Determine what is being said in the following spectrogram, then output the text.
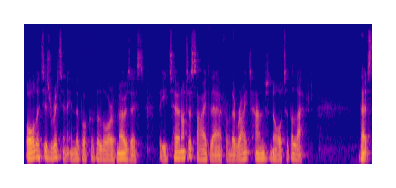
all that is written in the book of the law of Moses, that ye turn not aside there from the right hand nor to the left that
